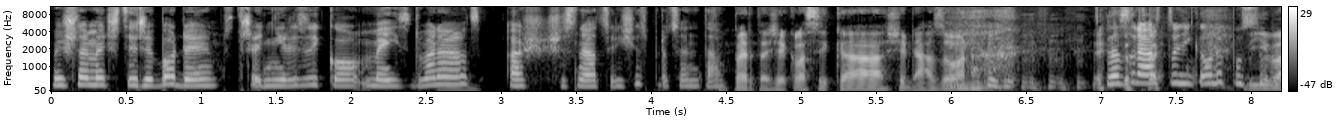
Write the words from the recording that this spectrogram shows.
Vyšleme čtyři body, střední riziko MACE 12 až 16,6%. Super, takže klasika, šedá zóna. Zase nás to nikam neposunou.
